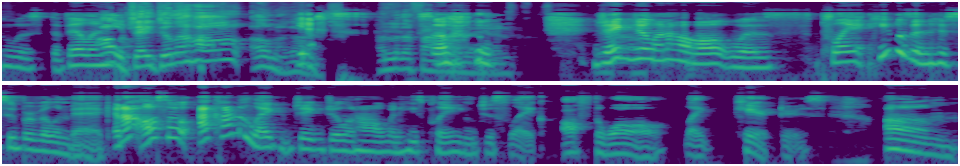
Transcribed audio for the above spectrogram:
Who was the villain? oh Jake Gyllenhaal. Oh my god, yes, another So- fireman. Jake. Gyllenhaal was playing. He was in his supervillain bag, and I also I kind of like Jake Gyllenhaal when he's playing just like off the wall like characters. Um,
